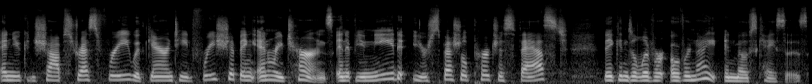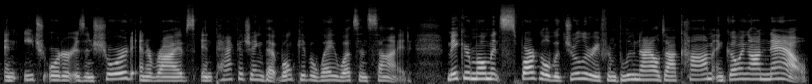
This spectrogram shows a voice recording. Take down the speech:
and you can shop stress free with guaranteed free shipping and returns. And if you need your special purchase fast, they can deliver overnight in most cases. And each order is insured and arrives in packaging that won't give away what's inside. Make your moments sparkle with jewelry from BlueNile.com and going on now.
